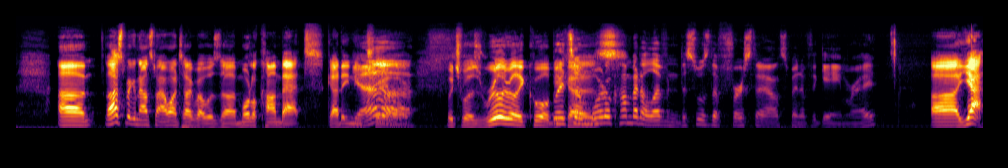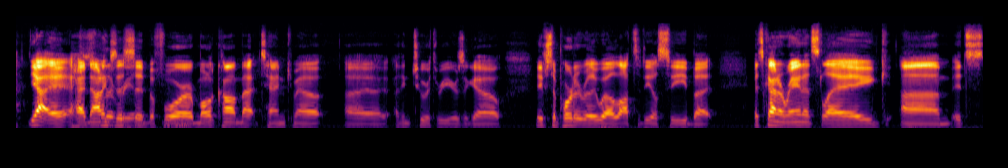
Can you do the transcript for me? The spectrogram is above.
um, last big announcement I want to talk about was uh, Mortal Kombat got a new Yeah. trailer, which was really really cool Wait, because so Mortal Kombat 11. This was the first announcement of the game, right? Uh, yeah, yeah, it had not the real- existed before. Mortal Kombat 10 came out, uh, I think two or three years ago. They've supported really well, lots of DLC, but it's kind of ran its leg. Um, it's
